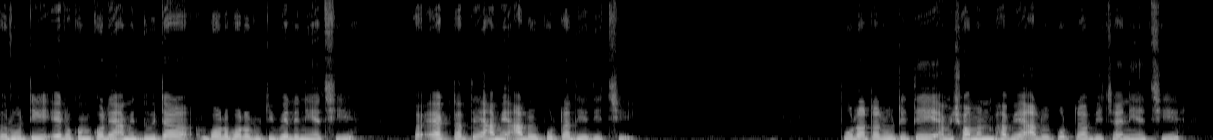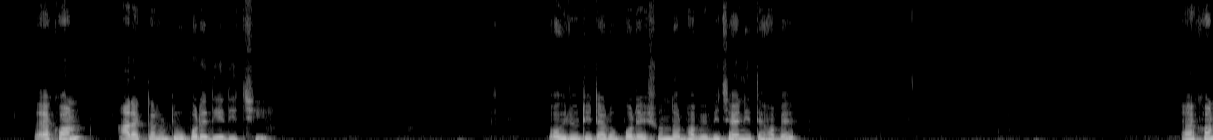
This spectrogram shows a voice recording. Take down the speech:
তো রুটি এরকম করে আমি দুইটা বড় বড় রুটি বেলে নিয়েছি। তো একটাতে আমি আলুর পুরটা দিয়ে দিচ্ছি। পুরাটা রুটিতেই আমি সমানভাবে আলুর পুরটা বিছায় নিয়েছি। তো এখন আরেকটা রুটি উপরে দিয়ে দিচ্ছি। তো ওই রুটিটার উপরে সুন্দরভাবে বিছায় নিতে হবে। এখন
